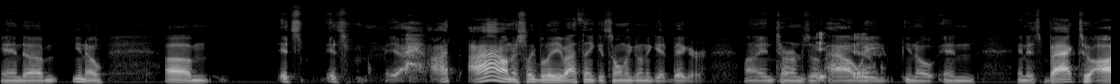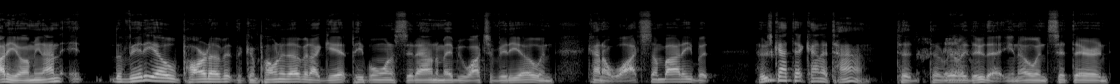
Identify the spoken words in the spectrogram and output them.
And, um, you know, um, it's it's yeah. I I honestly believe I think it's only going to get bigger uh, in terms of how yeah. we you know and and it's back to audio. I mean, I it, the video part of it, the component of it, I get. People want to sit down and maybe watch a video and kind of watch somebody, but who's got that kind of time? to to really yeah. do that, you know, and sit there and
